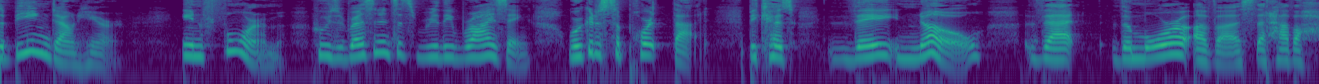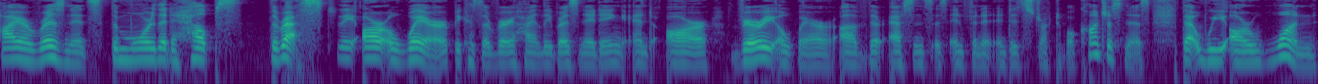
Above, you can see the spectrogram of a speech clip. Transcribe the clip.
a being down here in form whose resonance is really rising, we're going to support that because they know that the more of us that have a higher resonance, the more that it helps the rest. They are aware because they're very highly resonating and are very aware of their essence as infinite and indestructible consciousness that we are one.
